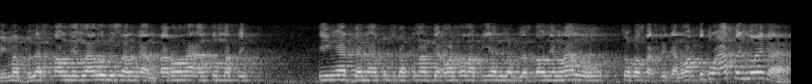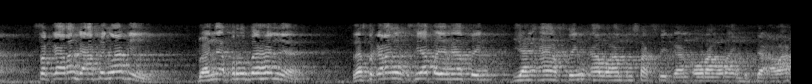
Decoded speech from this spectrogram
15 tahun yang lalu misalkan, taruhlah antum masih ingat dan antum sudah kenal dakwah salafiyah 15 tahun yang lalu, coba saksikan. Waktu itu asing mereka. Sekarang enggak asing lagi. Banyak perubahannya. Lah sekarang siapa yang asing? Yang asing kalau antum saksikan orang-orang yang berdakwah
